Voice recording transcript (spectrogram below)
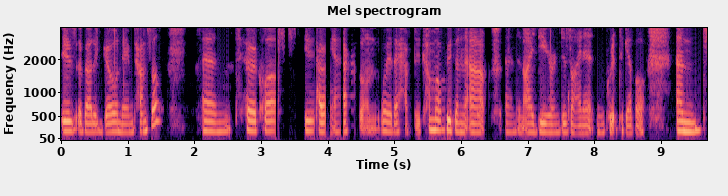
is about a girl named Hamza and her class is having a hackathon where they have to come up with an app and an idea and design it and put it together. And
